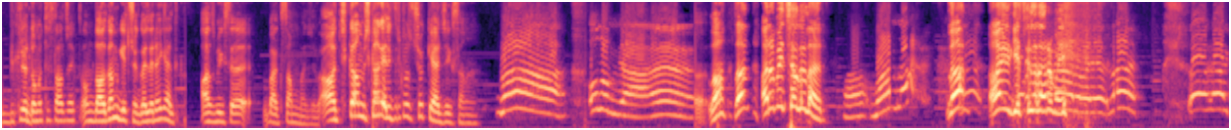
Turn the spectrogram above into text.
Bir kilo domates alacaktım. Oğlum dalga mı geçiyor? Galeriye geldik. Az bilgisayara baksam mı acaba? Aa çıkalmış kanka elektrik faturası çok gelecek sana. Vaa! Oğlum ya. He. Lan lan arabayı çalıyorlar. Ha, var lan Lan hayır getir lan arabayı. arabayı. Lan. Lan bırak.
